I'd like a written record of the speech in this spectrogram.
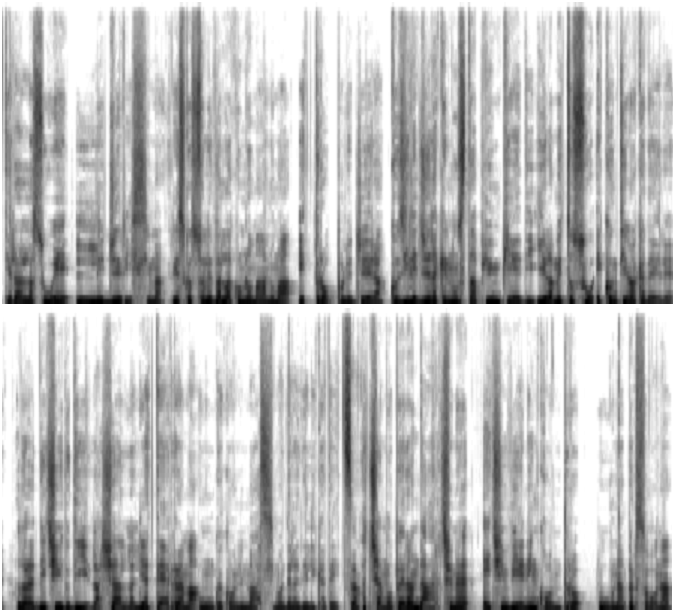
tirarla su è leggerissima, riesco a sollevarla con una mano, ma è troppo leggera, così leggera che non sta più in piedi. Io la metto su e continua a cadere. Allora decido di lasciarla lì a terra, ma comunque con il massimo della delicatezza. Facciamo per andarcene e ci viene incontro una persona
